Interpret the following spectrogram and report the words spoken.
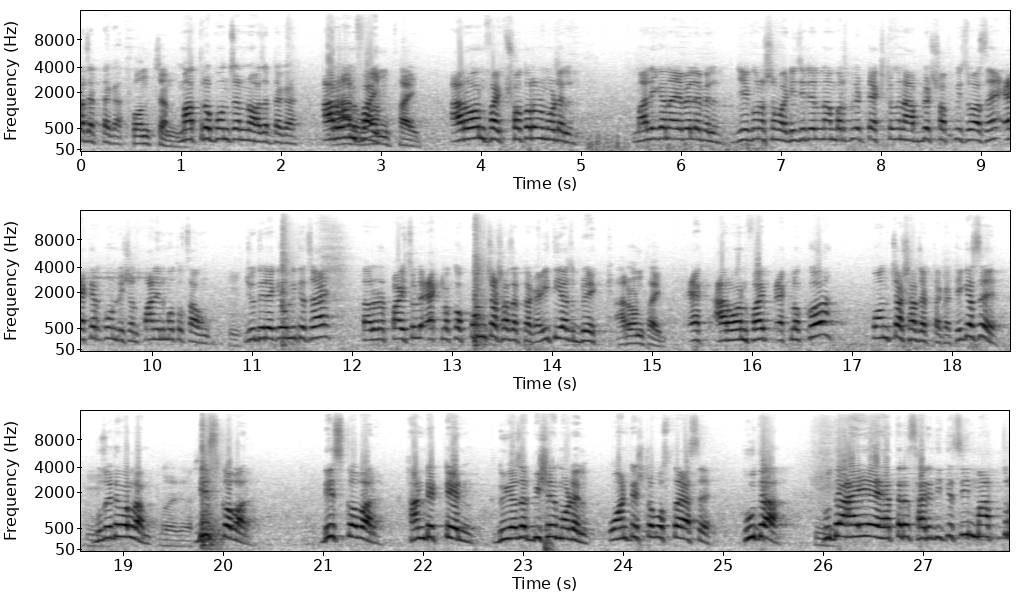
হাজার টাকা। পঞ্চান্ন। মাত্র পঞ্চান্ন হাজার টাকা। R one five five R one five সতেরোর মডেল মালিকানা অ্যাভেলেবেল যে কোনো সময় digital number plate tax token update সব কিছু আছে একের কন্ডিশন পানির মতো সাউন্ড যদি এটা কেউ নিতে চায় তাহলে এটার প্রাইস হলো এক লক্ষ পঞ্চাশ হাজার টাকা ইতিহাস ব্রেক আর ওয়ান ফাইভ এক আর ওয়ান ফাইভ এক লক্ষ পঞ্চাশ হাজার টাকা ঠিক আছে? বুঝাইতে পারলাম? ডিসকভার ডিসকভার হান্ড্রেড টেন দুই হাজার বিশের মডেল ওয়ান টেস্ট অবস্থায় আছে। হুদা হুদা আইয়ে হাতের সারি দিতেছি মাত্র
